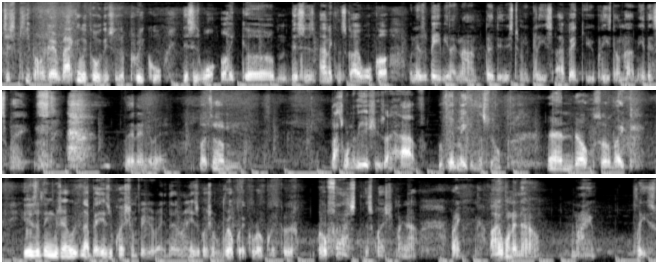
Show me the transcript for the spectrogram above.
just keep on going back and like, oh, this is a prequel. This is what like um, this is Anakin Skywalker when he was a baby. Like, nah, don't do this to me, please. I beg you, please don't hurt me this way. but anyway, but um that's one of the issues I have with him making this film. And also, like, here's the thing which I would, not, but here's a question for you right there. Here's a question, real quick, real quick, real fast. This question right now, right? I want to know, right? Please,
